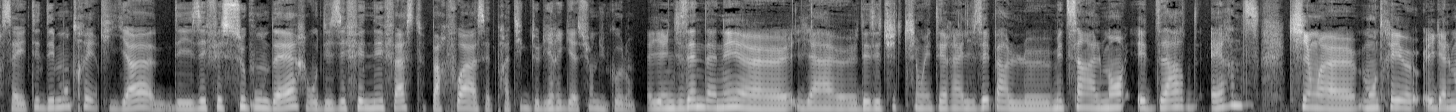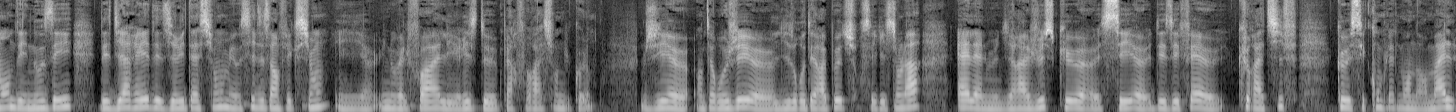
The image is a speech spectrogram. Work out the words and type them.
Ça a été démontré qu'il y a des effets secondaires ou des effets néfastes parfois à cette pratique de l'irrigation du côlon. Il y a une dizaine d'années, euh, il y a des études qui ont été réalisées par le médecin allemand Edzard Ernst qui ont montré également des nausées, des diarrhées, des irritations, mais aussi des infections et une nouvelle fois les risques de perforation du côlon. J'ai euh, interrogé euh, l'hydrothérapeute sur ces questions-là. Elle, elle me dira juste que euh, c'est des effets curatifs, que c'est complètement normal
